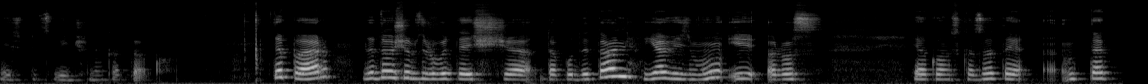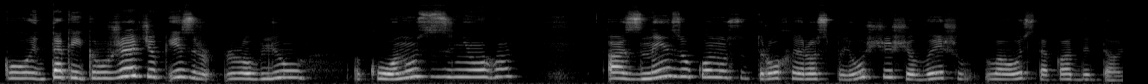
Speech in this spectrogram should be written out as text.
із підсвічника. Так. Тепер, для того, щоб зробити ще таку деталь, я візьму і роз, як вам сказати, е, таку, такий кружечок і зроблю конус з нього. А знизу конусу трохи розплющу, щоб вийшла ось така деталь.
